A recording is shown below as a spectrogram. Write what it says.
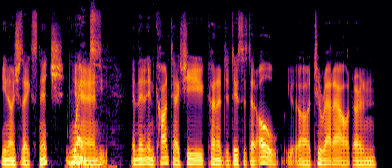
you know? And she's like, "Snitch," Right. And he, and then in context, she kind of deduces that, "Oh, uh, to rat out," or and,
